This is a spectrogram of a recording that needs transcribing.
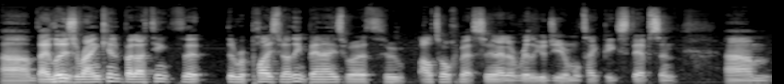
Um, they lose ranking, but I think that the replacement, I think Ben Ainsworth, who I'll talk about soon, had a really good year and will take big steps. And um,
